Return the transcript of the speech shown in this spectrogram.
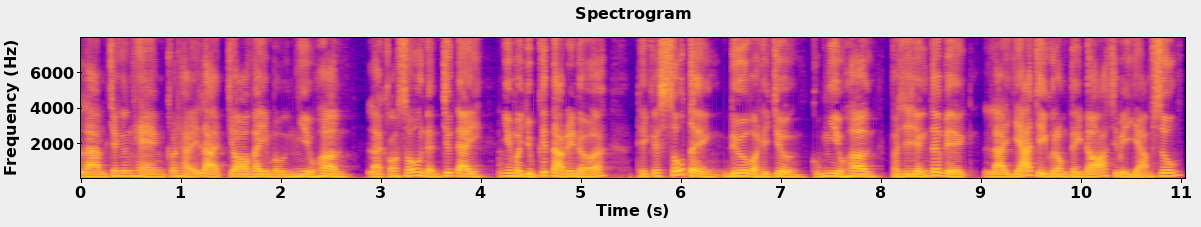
làm cho ngân hàng có thể là cho vay mượn nhiều hơn là con số ổn định trước đây nhưng mà dùng cách nào đi nữa thì cái số tiền đưa vào thị trường cũng nhiều hơn và sẽ dẫn tới việc là giá trị của đồng tiền đó sẽ bị giảm xuống.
